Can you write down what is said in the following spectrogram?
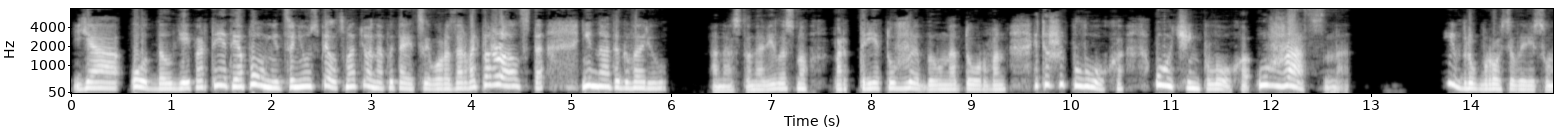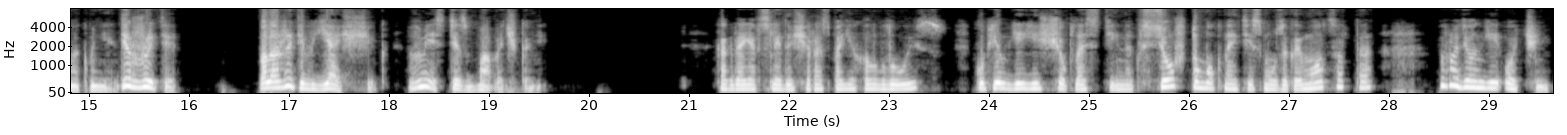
Я отдал ей портрет, я помниться не успел. Смотрю, она пытается его разорвать. Пожалуйста, не надо, говорю. Она остановилась, но портрет уже был надорван. Это же плохо, очень плохо, ужасно. И вдруг бросила рисунок мне. Держите, положите в ящик вместе с бабочками. Когда я в следующий раз поехал в Луис, купил ей еще пластинок, все, что мог найти с музыкой Моцарта, вроде он ей очень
